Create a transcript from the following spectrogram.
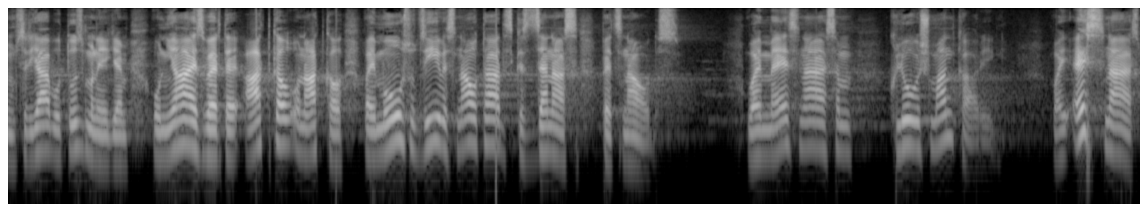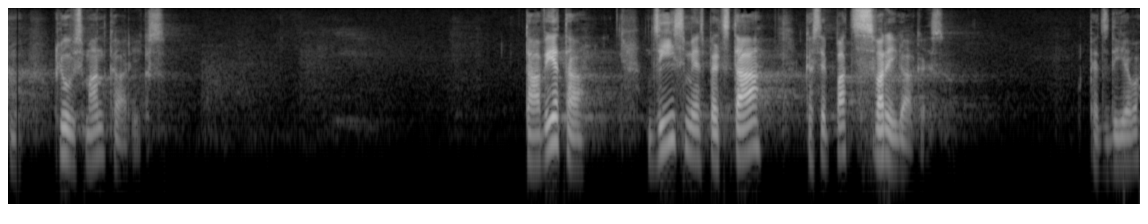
Mums ir jābūt uzmanīgiem un jāizvērtē atkal un atkal, vai mūsu dzīves nav tādas, kas dzenās pēc naudas. Vai mēs neesam kļuvuši mankārīgi, vai es neesmu kļuvis mankārīgs. Tā vietā dzīsimies pēc tā, kas ir pats svarīgākais - pēc Dieva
